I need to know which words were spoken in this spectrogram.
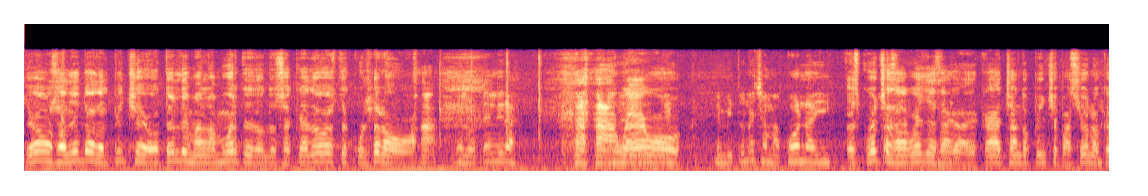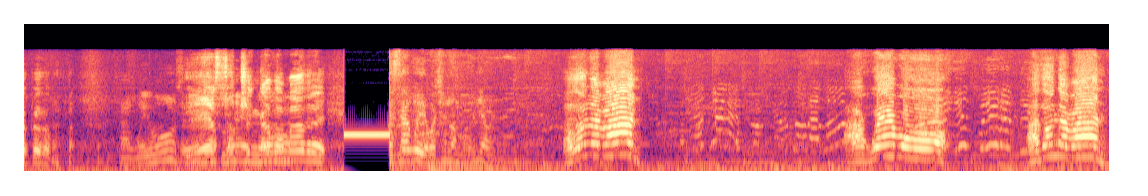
Ya vamos saliendo del pinche hotel de mala muerte donde se quedó este culero. El hotel era. ¡A huevo! Me invitó una chamacona ahí. ¿Escuchas a güeyes acá echando pinche pasión o qué pedo? A huevos. sí, ¡Eso, chingada todo. madre! Güey, a echar la morrilla, güey. ¿A dónde van? ¡A huevo! ¿A dónde van?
